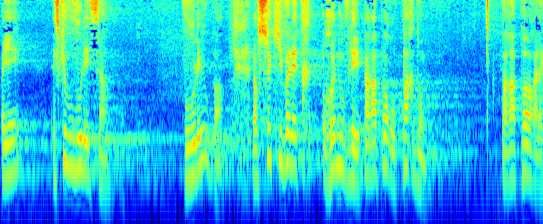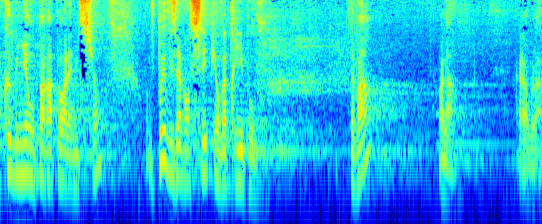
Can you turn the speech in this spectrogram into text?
Voyez, est-ce que vous voulez ça? Vous voulez ou pas? Alors ceux qui veulent être renouvelés par rapport au pardon, par rapport à la communion ou par rapport à la mission, vous pouvez vous avancer, puis on va prier pour vous. Ça va? Voilà. Alors voilà.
